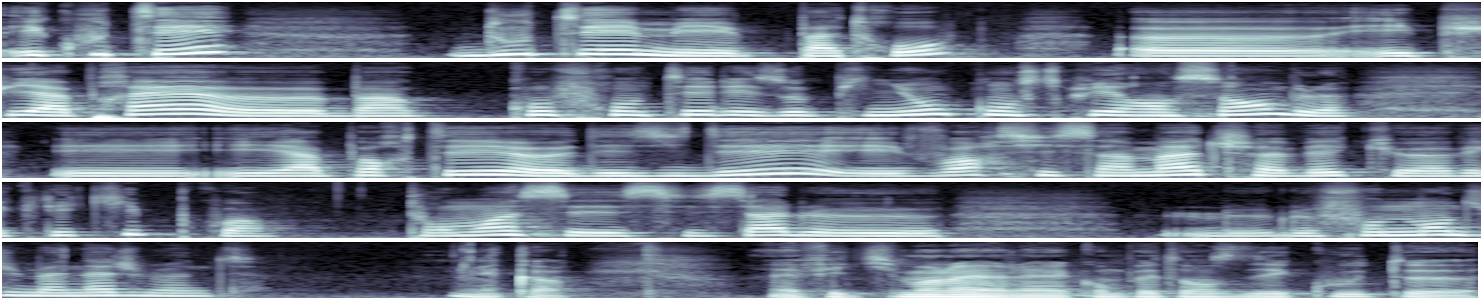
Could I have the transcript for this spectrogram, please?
Écouter, douter, mais pas trop. Et puis après, ben, confronter les opinions, construire ensemble et, apporter euh, des idées et voir si ça match avec, euh, avec l'équipe. Quoi. Pour moi, c'est ça le, le, fondement du management. D'accord. Effectivement, la, compétence d'écoute, euh,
